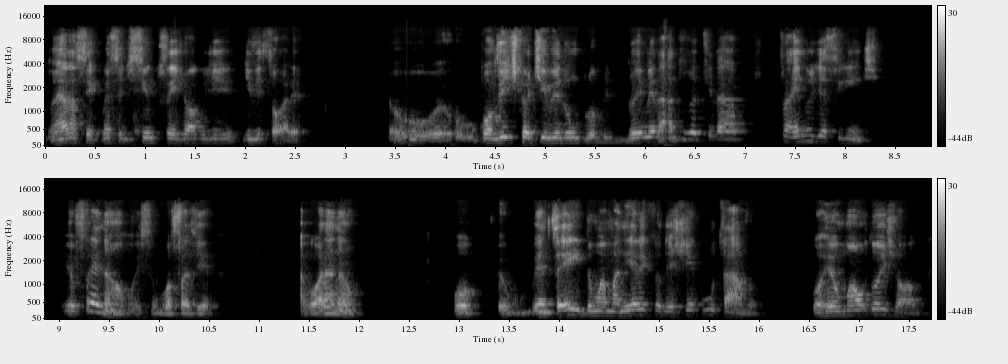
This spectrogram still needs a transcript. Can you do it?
Não era sequência de cinco, seis jogos de, de vitória o, o convite que eu tive de um clube do Emirados aqui para ir no dia seguinte. Eu falei, não, isso não vou fazer. Agora não. Pô, eu entrei de uma maneira que eu deixei como estava. Correu mal dois jogos.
